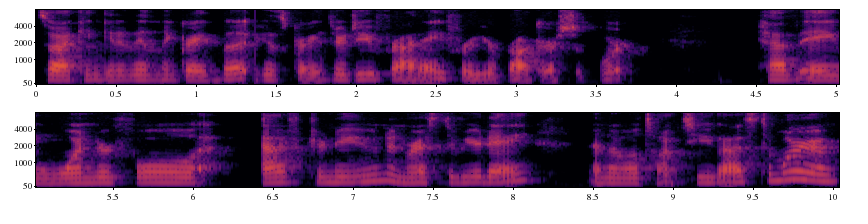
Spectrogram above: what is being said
so I can get it in the grade book because grades are due Friday for your progress report. Have a wonderful afternoon and rest of your day and I will talk to you guys tomorrow.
